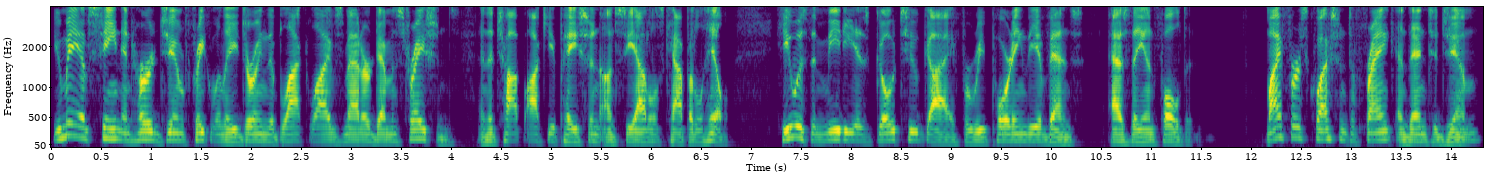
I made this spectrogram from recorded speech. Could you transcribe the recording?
You may have seen and heard Jim frequently during the Black Lives Matter demonstrations and the CHOP occupation on Seattle's Capitol Hill. He was the media's go to guy for reporting the events as they unfolded. My first question to Frank and then to Jim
